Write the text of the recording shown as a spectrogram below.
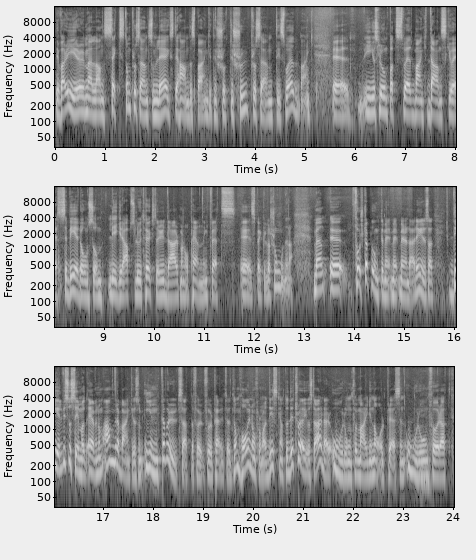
det varierar mellan 16% som lägst i Handelsbanken till 77% i Swedbank. Eh, ingen slump att Swedbank, Danske och SEB är de som ligger absolut högst. Det är där man har penningtvättsspekulationerna. Men eh, första punkten med, med, med, den där är så att delvis så ser man att även de andra bankerna som inte varit utsatta för, för penningtvätt de har någon form av discount. Och det tror jag just är där oron för marginalpressen. Oron för att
